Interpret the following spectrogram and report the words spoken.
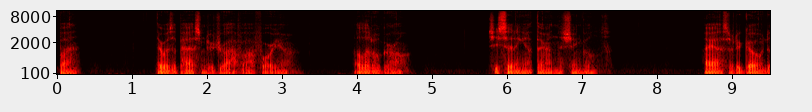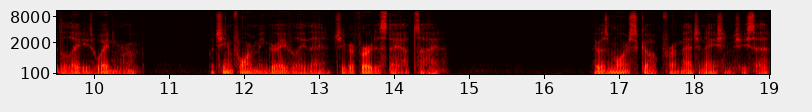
But there was a passenger drop off for you. A little girl. She's sitting out there on the shingles. I asked her to go into the ladies' waiting room, but she informed me gravely that she preferred to stay outside. There was more scope for imagination, she said.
